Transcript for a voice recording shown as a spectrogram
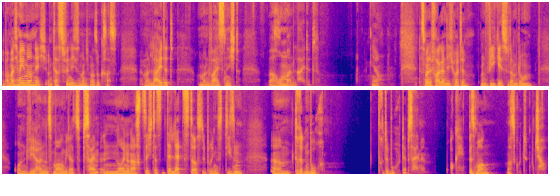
Aber manchmal immer noch nicht. Und das finde ich ist manchmal so krass. Wenn man leidet und man weiß nicht, warum man leidet. Ja. Das ist meine Frage an dich heute. Und wie gehst du damit um? Und wir hören uns morgen wieder zu Psalm 89. Das ist der letzte aus übrigens diesem ähm, dritten Buch. Dritte Buch der Psalme. Okay, bis morgen. Mach's gut. Ciao.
